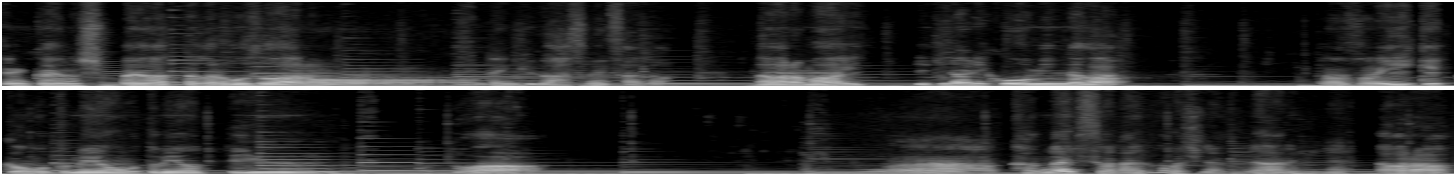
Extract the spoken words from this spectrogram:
1000回の失敗があったからこそ、あの電球が発明された。だからまあい、いきなりこうみんなが、そのいい結果を求めよう求めようっていうことは、まあ、考える必要はないのかもしれないですね、ある意味ね。だから、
